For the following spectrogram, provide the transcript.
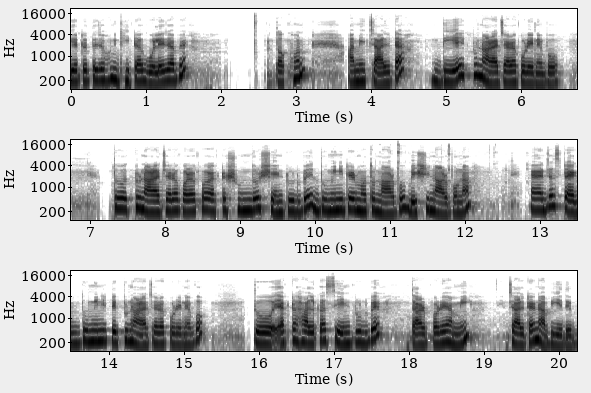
ইয়েটাতে যখন ঘিটা গলে যাবে, তখন আমি চালটা দিয়ে একটু নাড়াচাড়া করে নেব। তো একটু নাড়াচাড়া করার পর একটা সুন্দর সেন্ট উঠবে। দু মিনিটের মতো নাড়বো, বেশি নাড়বো না। জাস্ট এক দু মিনিট একটু নাড়াচাড়া করে নেব। তো একটা হালকা সেন্ট উঠবে, তারপরে আমি চালটা নাবিয়ে দেব।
